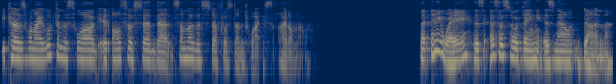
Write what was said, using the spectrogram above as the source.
because when I looked in this log, it also said that some of this stuff was done twice. I don't know. But anyway, this SSO thing is now done.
